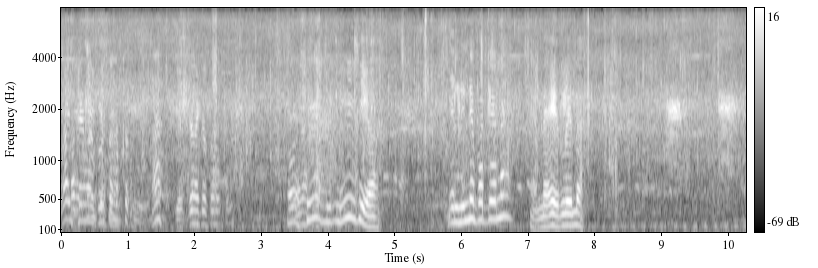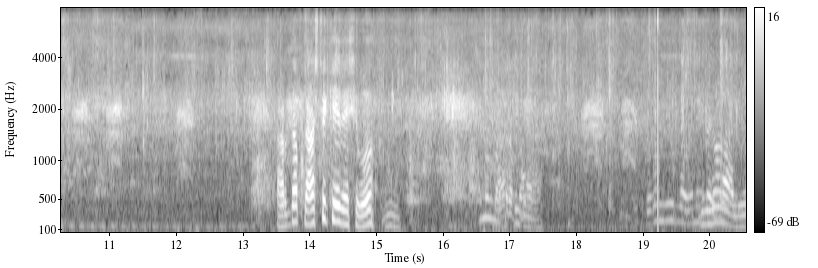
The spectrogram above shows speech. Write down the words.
ಎಷ್ಟು ಜನ ಕೆಲಸ ಇದೆಯಾ ಎಲ್ಲಿ ನಿನ್ನೆ ಪಟ್ಟಿ ಅಲ್ಲ ಎಣ್ಣೆ ಇರಲಿಲ್ಲ ಅರ್ಧ ಪ್ಲಾಸ್ಟಿಕ್ ಇದೆ ಶಿವು ಇಲ್ಲಿ ಅಲ್ಲಿ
